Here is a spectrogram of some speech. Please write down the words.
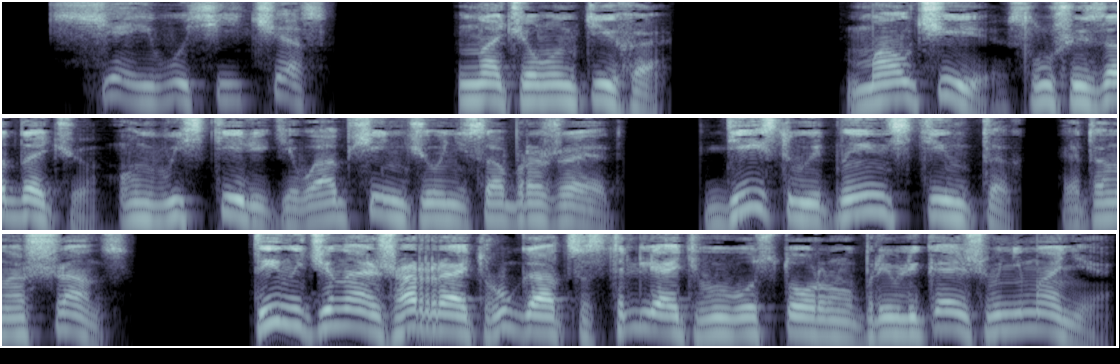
— Я его сейчас... — начал он тихо. — Молчи, слушай задачу. Он в истерике, вообще ничего не соображает. Действует на инстинктах. Это наш шанс. Ты начинаешь орать, ругаться, стрелять в его сторону, привлекаешь внимание.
